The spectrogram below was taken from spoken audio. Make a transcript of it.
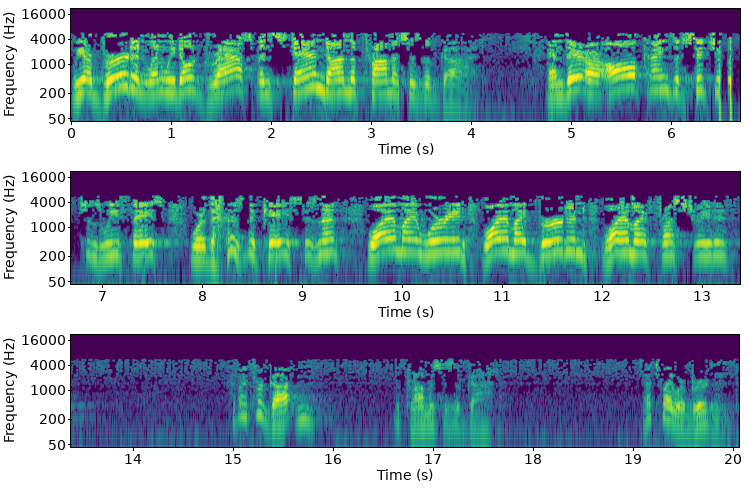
We are burdened when we don't grasp and stand on the promises of God. And there are all kinds of situations we face where that is the case, isn't it? Why am I worried? Why am I burdened? Why am I frustrated? Have I forgotten the promises of God? That's why we're burdened.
